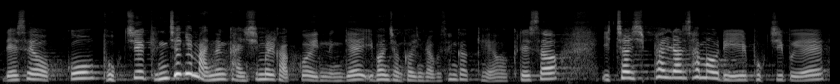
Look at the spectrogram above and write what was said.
내세웠고 복지에 굉장히 많은 관심을 갖고 있는 게 이번 정권이라고 생각해요. 그래서 2018년 3월 2일 복지부에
